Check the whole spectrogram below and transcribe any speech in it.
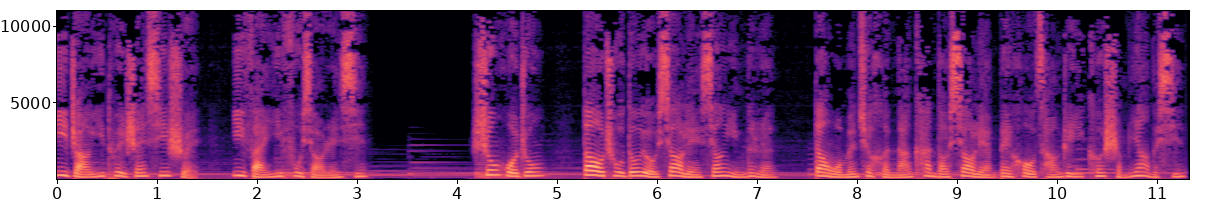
一涨一退山溪水，一反一复小人心。”生活中到处都有笑脸相迎的人，但我们却很难看到笑脸背后藏着一颗什么样的心。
